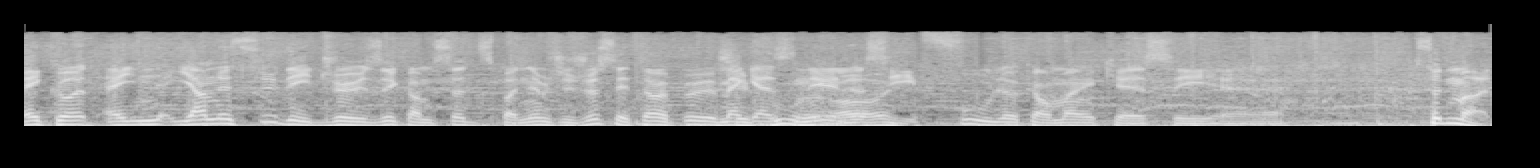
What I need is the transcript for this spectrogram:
Écoute, il y en a-tu des jerseys comme ça disponibles? J'ai juste été un peu magasiné. hein? là. Ah. C'est fou là, comment que c'est... euh, c'est une mode.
